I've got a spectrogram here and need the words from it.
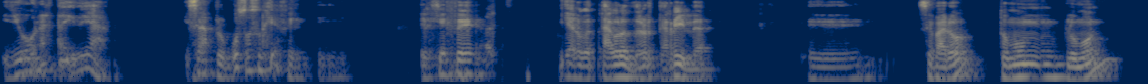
Y llegó con esta idea. Y se las propuso a su jefe. El jefe ya lo estaba con un dolor terrible. Eh, se paró, tomó un plumón,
